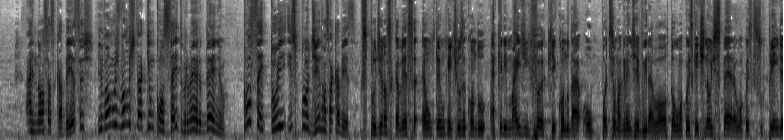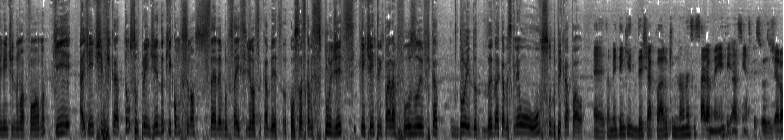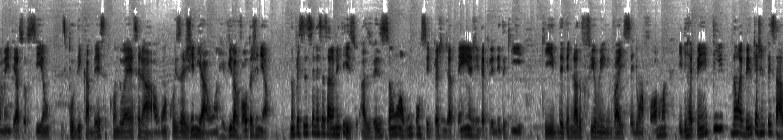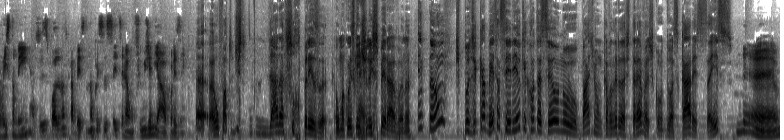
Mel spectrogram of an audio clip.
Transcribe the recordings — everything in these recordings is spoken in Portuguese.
as nossas cabeças. E vamos, vamos dar aqui um conceito primeiro, Daniel. Conceitue explodir nossa cabeça. Explodir nossa cabeça é um termo que a gente usa quando é aquele mindfuck, quando dá, ou pode ser uma grande reviravolta, alguma coisa que a gente não espera, alguma coisa que surpreende a gente de uma forma que a gente fica tão surpreendido que como se nosso cérebro saísse de nossa cabeça, como se nossa cabeça explodisse, que a gente entra em parafuso e fica doido, doido da cabeça, que nem o urso do pica-pau. É, também tem que deixar claro que não necessariamente, assim, as pessoas geralmente associam explodir cabeça quando é, sei lá, alguma coisa genial, uma reviravolta genial. Não precisa ser necessariamente isso. Às vezes são algum conceito que a gente já tem, a gente acredita que, que determinado filme vai ser de uma forma, e de repente não é bem o que a gente pensava. Isso também às vezes explode na nossa cabeça. Não precisa ser, sei lá, um filme genial, por exemplo. É, é o fato de dar a surpresa. É uma coisa que a gente É. não esperava, né? Então, explodir cabeça seria o que aconteceu no Batman Cavaleiro das Trevas com duas caras, é isso? É,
